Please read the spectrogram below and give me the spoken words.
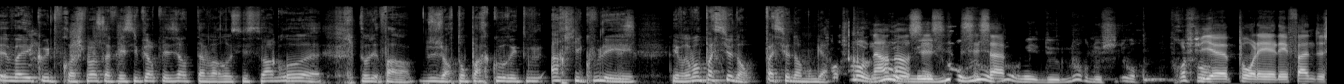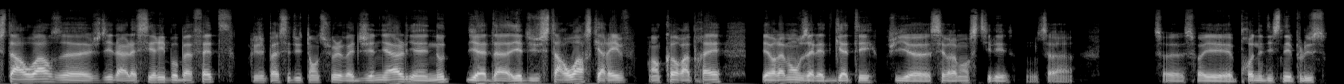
Eh ben écoute, franchement, ça fait super plaisir de t'avoir reçu ce soir, gros. Euh, ton- Enfin, genre ton parcours et tout, archi cool et, et vraiment passionnant. Passionnant, mon gars. Franchement, Non, lourd, non, mais c'est- lourd, c'est lourd, ça. lourd, mais de lourd de chez lourd. Franchement. Puis euh, pour les, les fans de Star Wars, euh, je dis la, la série Boba Fett que j'ai passé du temps dessus, elle va être géniale. Il y a une autre, il y a, de la- il y a du Star Wars qui arrive encore après. Il y a vraiment, vous allez être gâtés. Puis euh, c'est vraiment stylé. Donc ça, ça- soyez, prenez Disney Plus.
